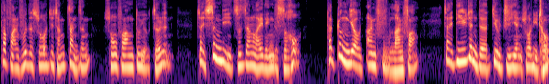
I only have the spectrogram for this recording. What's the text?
他反复的说这场战争双方都有责任，在胜利即将来临的时候，他更要安抚南方。在第一任的就职演说里头，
